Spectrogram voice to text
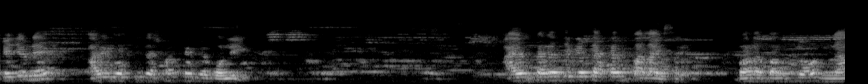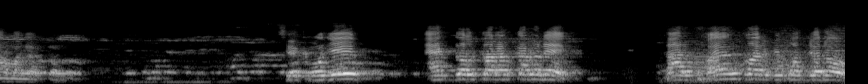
সেই জন্য আমি বক্তৃতা সংক্ষেপে বলি আয়ুব দিকে তাকান, পালাইছে। গণতন্ত্র না মানার কারণে। শেখ মুজিব একদল করার কারণে তার ভয়ঙ্কর বিপজ্জনক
